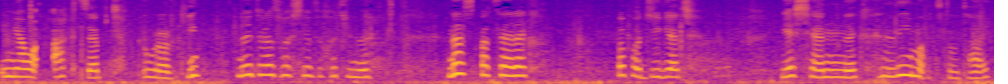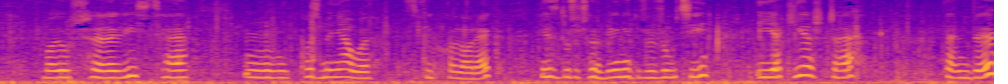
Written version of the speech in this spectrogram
i miała akcept urorki. No i teraz właśnie wychodzimy na spacerek, popodziwiać jesienny klimat tutaj, bo już e, liście mm, pozmieniały swój kolorek. Jest dużo czerwieni, dużo żółci i jak jeszcze tędy,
